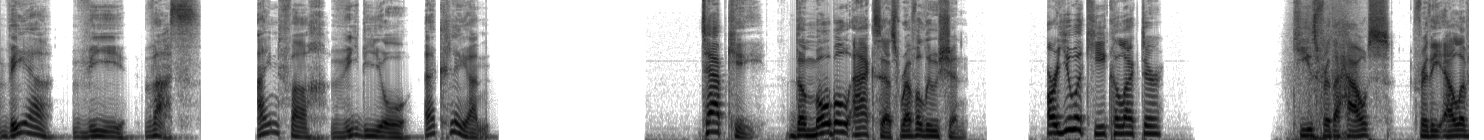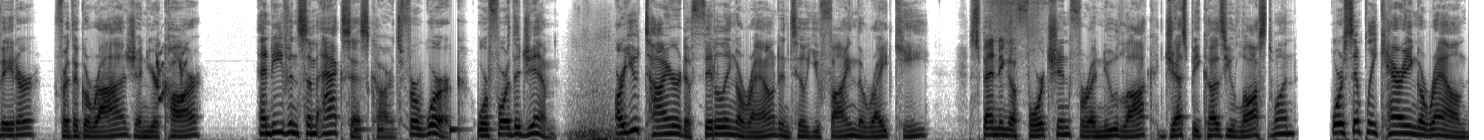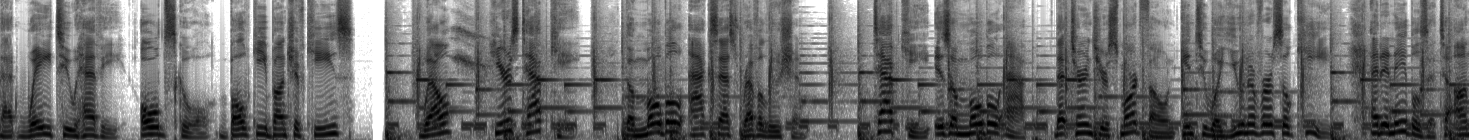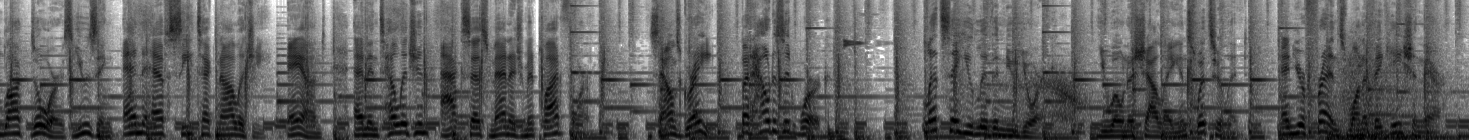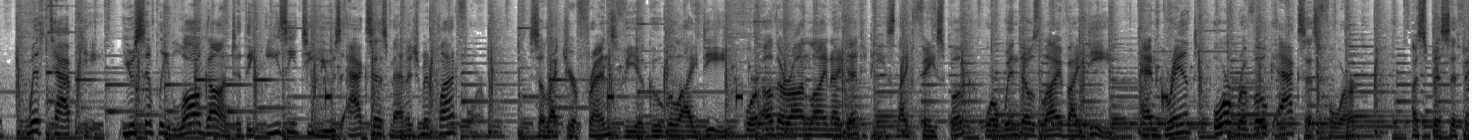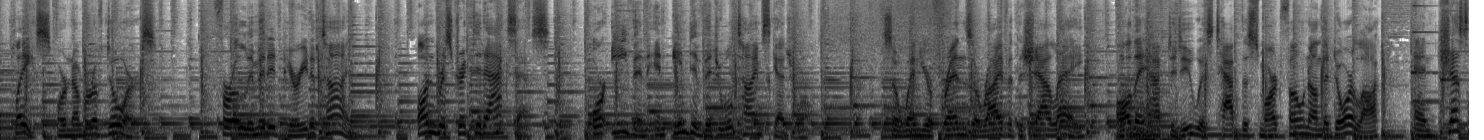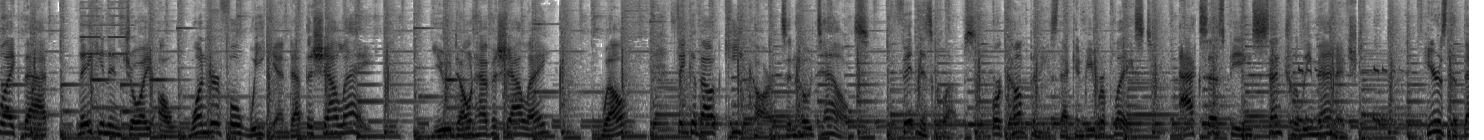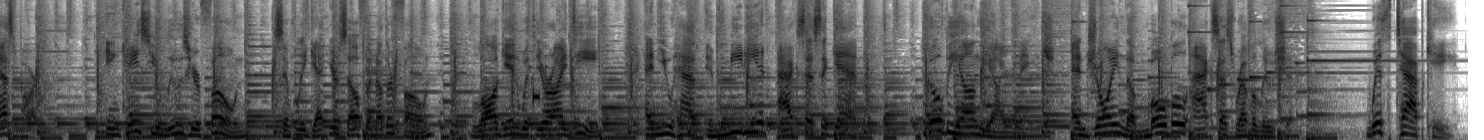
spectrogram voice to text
Wer, wie, was. Einfach Video erklären. TapKey, the mobile access revolution. Are you a key collector? Keys for the house, for the elevator, for the garage and your car, and even some access cards for work or for the gym. Are you tired of fiddling around until you find the right key? Spending a fortune for a new lock just because you lost one? Or simply carrying around that way too heavy, old school, bulky bunch of keys? Well, here's TapKey, the mobile access revolution. TapKey is a mobile app that turns your smartphone into a universal key and enables it to unlock doors using NFC technology and an intelligent access management platform. Sounds great, but how does it work? Let's say you live in New York, you own a chalet in Switzerland, and your friends want a vacation there. With TapKey, you simply log on to the easy-to-use access management platform. Select your friends via Google ID or other online identities like Facebook or Windows Live ID and grant or revoke access for a specific place or number of doors, for a limited period of time, unrestricted access, or even an individual time schedule. So when your friends arrive at the chalet, all they have to do is tap the smartphone on the door lock, and just like that, they can enjoy a wonderful weekend at the chalet. You don't have a chalet? Well, think about key cards in hotels, fitness clubs, or companies that can be replaced, access being centrally managed. Here's the best part. In case you lose your phone, simply get yourself another phone, log in with your ID, and you have immediate access again. Go beyond the Iron Age and join the mobile access revolution with TapKey.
